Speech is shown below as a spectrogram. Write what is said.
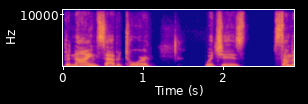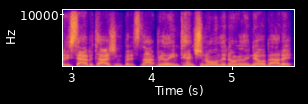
benign saboteur, which is somebody sabotaging, but it's not really intentional and they don't really know about it.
